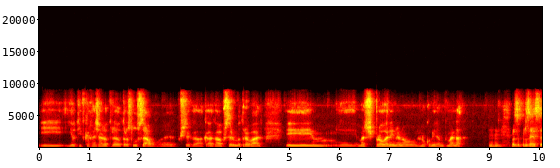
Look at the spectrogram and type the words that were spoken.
e, e eu tive que arranjar outra, outra solução, uh, porque acaba por ser o meu trabalho, e, e, mas para o ano ainda não, não combinamos mais nada. Uhum. Mas a presença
